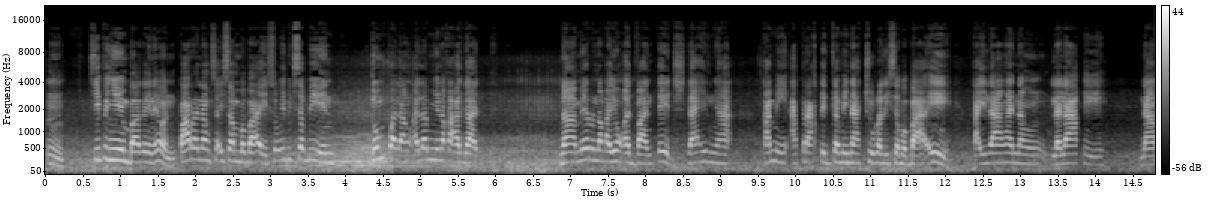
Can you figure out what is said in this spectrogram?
Mm. Sipin niyo yung bagay na yun, para lang sa isang babae. So ibig sabihin, doon pa lang alam niyo na kaagad na meron na kayong advantage dahil nga kami attracted kami naturally sa babae. Kailangan ng lalaki na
